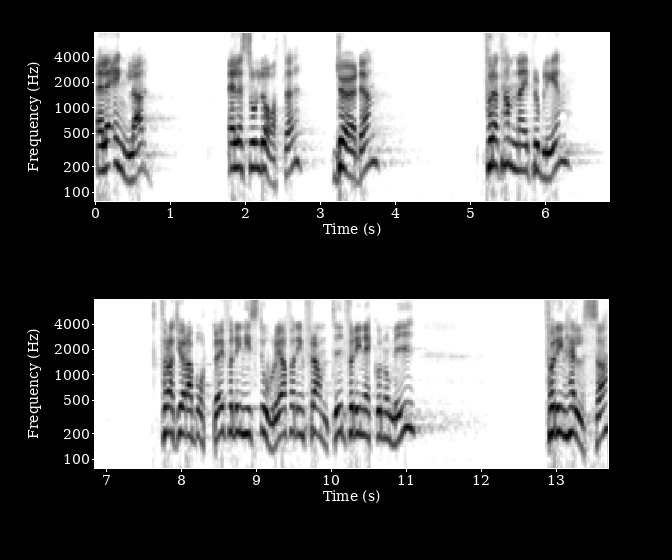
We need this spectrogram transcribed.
eller änglar, eller soldater, döden, för att hamna i problem, för att göra bort dig, för din historia, för din framtid, för din ekonomi, för din hälsa,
